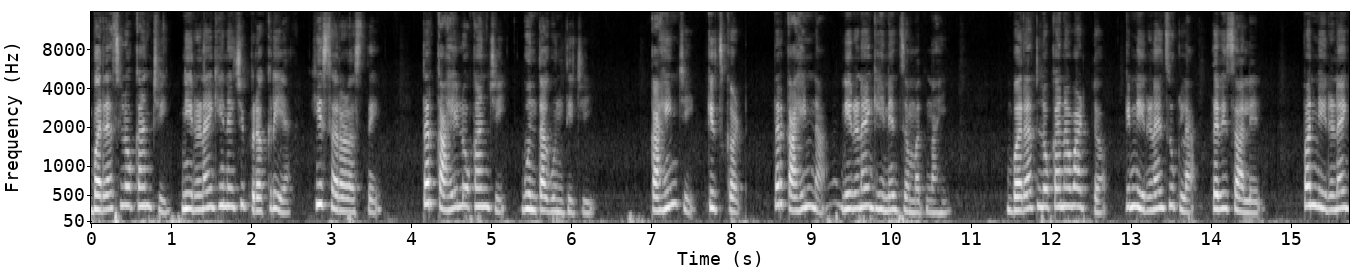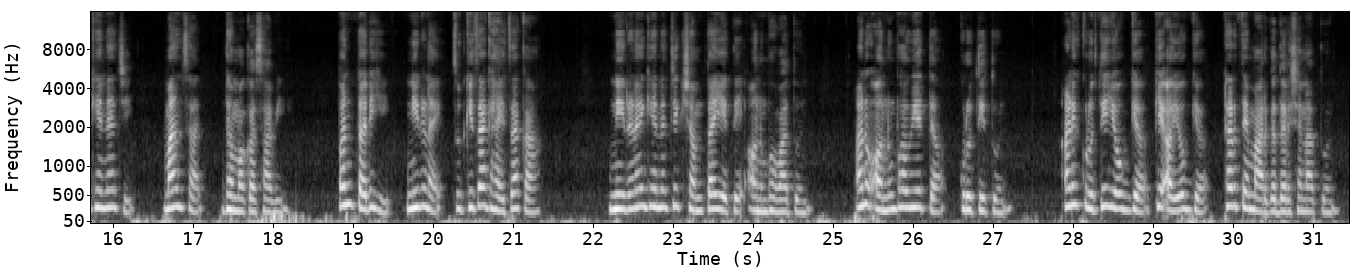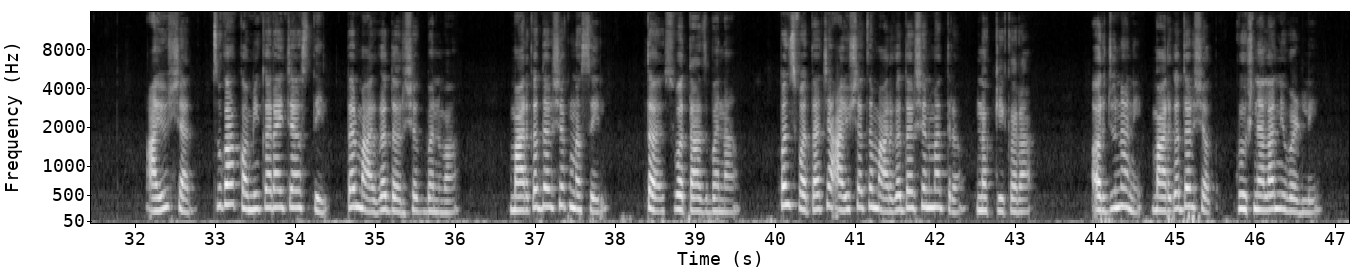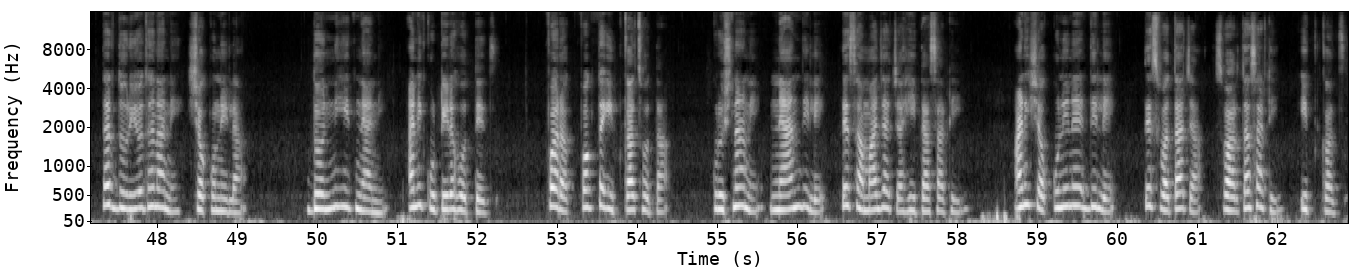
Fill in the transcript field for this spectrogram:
बऱ्याच लोकांची निर्णय घेण्याची प्रक्रिया ही सरळ असते. तर काही लोकांची गुंतागुंतीची काहींची किचकट तर काहींना निर्णय घेणेच जमत नाही. बऱ्याच लोकांना वाटतं की निर्णय चुकला तरी चालेल पण निर्णय घेण्याची माणसात धमक असावी. पण तरीही निर्णय चुकीचा घ्यायचा का? निर्णय घेण्याची क्षमता येते अनुभवातून आणि अनुभव येतं कृतीतून. आणि कृती योग्य की अयोग्य ठरते मार्गदर्शनातून. आयुष्यात चुका कमी करायच्या असतील तर मार्गदर्शक बनवा. मार्गदर्शक नसेल तर स्वतःच बना. पण स्वतःच्या आयुष्याचं मार्गदर्शन मात्र नक्की करा. अर्जुनाने मार्गदर्शक कृष्णाला निवडले तर दुर्योधनाने शकुनीला. दोन्हीही ज्ञानी आणि कुटील होतेच. फरक फक्त इतकाच होता. कृष्णाने ज्ञान दिले ते समाजाच्या हितासाठी आणि शकुनीने दिले ते स्वतःच्या स्वार्थासाठी इतकंच.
